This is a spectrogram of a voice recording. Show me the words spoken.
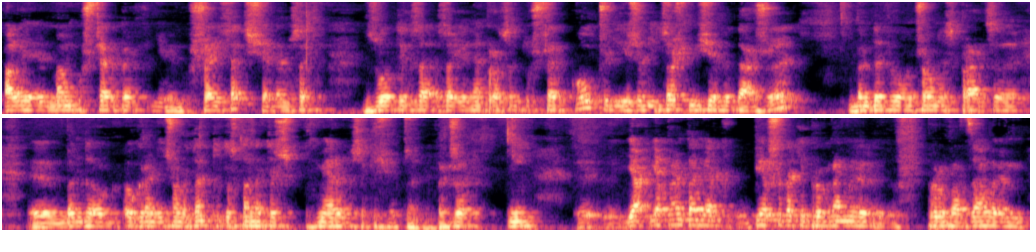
ale mam uszczerbek, nie wiem, 600, 700 złotych za, za 1% uszczerbku, czyli jeżeli coś mi się wydarzy, będę wyłączony z pracy, y, będę og- ograniczony ten, to dostanę też w miarę wysokie świadczenie. Także i, ja, ja pamiętam, jak pierwsze takie programy wprowadzałem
